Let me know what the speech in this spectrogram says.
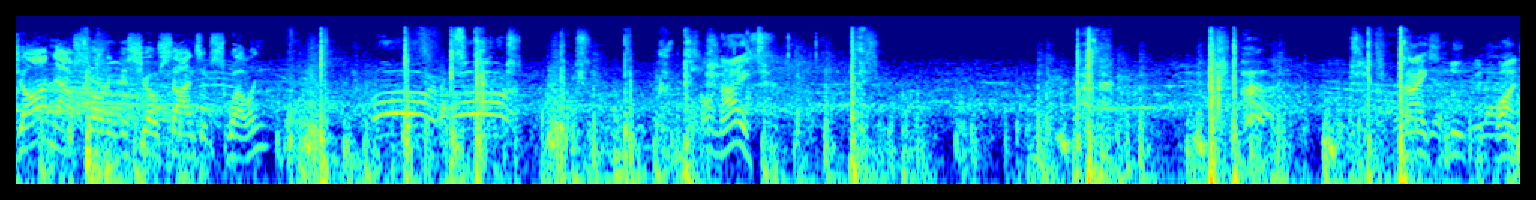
jaw now starting to show signs of swelling. More, more. Oh, nice. Nice looping punch.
